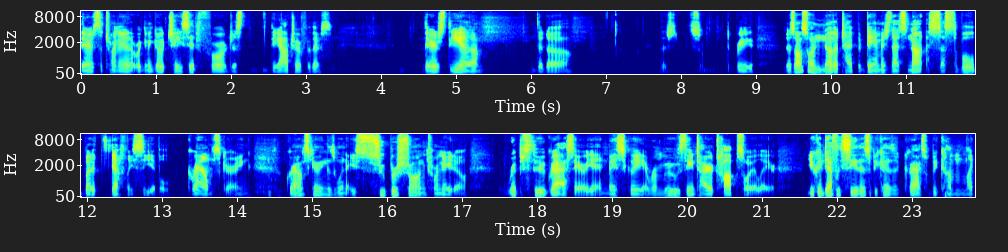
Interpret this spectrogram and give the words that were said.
There's the tornado. We're going to go chase it for just the outro for this. There's the, uh, the, uh, there's some debris. There's also another type of damage that's not accessible, but it's definitely seeable. Ground scouring. Ground scouring is when a super strong tornado rips through grass area and basically it removes the entire topsoil layer. You can definitely see this because the grass will become like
